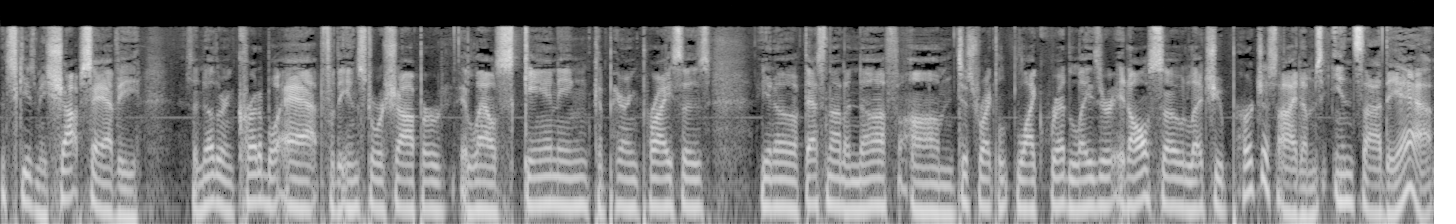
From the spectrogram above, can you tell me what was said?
Excuse me, Shop Savvy. It's another incredible app for the in-store shopper. It allows scanning, comparing prices. You know, if that's not enough, um, just right like Red Laser, it also lets you purchase items inside the app.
